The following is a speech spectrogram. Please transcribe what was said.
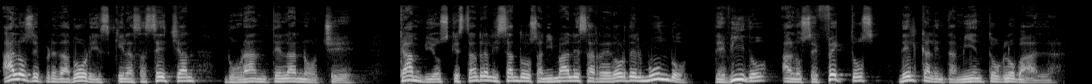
a los depredadores que las acechan durante la noche. Cambios que están realizando los animales alrededor del mundo debido a los efectos del calentamiento global.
